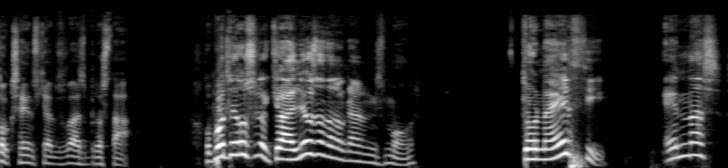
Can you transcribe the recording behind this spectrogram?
8 ξένους και να τους βάζεις μπροστά. Οπότε εγώ σου λέω, και αλλιώς να ήταν ο κανονισμός, το να έρθει ένας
